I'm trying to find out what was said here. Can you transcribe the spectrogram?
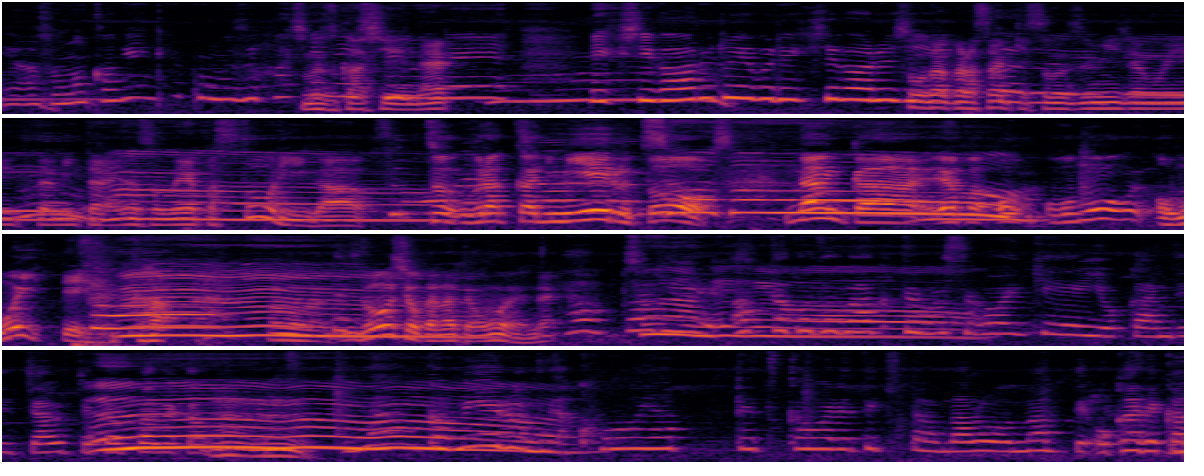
いやその加減結構難しいですよね。難しいね。歴史があるといえば歴史があるしそうだからさっきそのズミちゃんも言ったみたいなうんそのやっぱストーリーがそう裏っ側に見えるとなんかやっぱお重い重いっていうか、う。んうん、どうしようかなって思うよね。やっぱそうなんでりすよ。会ったことなくてもすごい敬意を感じちゃうっていうかなんかうんなんか見えるんだよ。こうやって使われてきたんだろうなって置かれ方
